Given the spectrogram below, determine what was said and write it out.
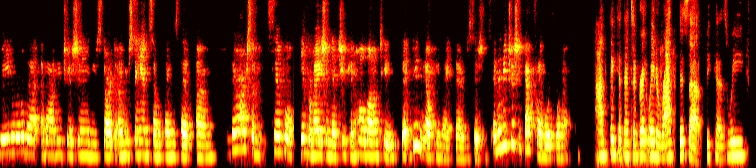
read a little bit about nutrition and you start to understand some of the things that um, there are some simple information that you can hold on to that do help you make better decisions. And the nutrition facts label is one of them. I think that that's a great way to wrap this up because we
